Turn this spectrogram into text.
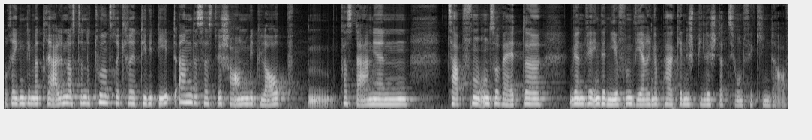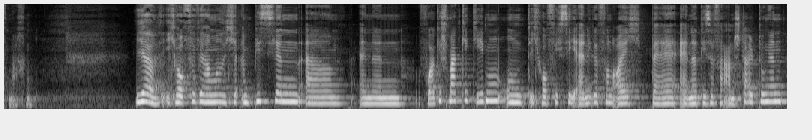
regen die Materialien aus der Natur unsere Kreativität an. Das heißt, wir schauen mit Laub, Kastanien, Zapfen und so weiter, werden wir in der Nähe vom Währinger Park eine Spielestation für Kinder aufmachen. Ja, ich hoffe, wir haben euch ein bisschen äh, einen Vorgeschmack gegeben und ich hoffe, ich sehe einige von euch bei einer dieser Veranstaltungen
